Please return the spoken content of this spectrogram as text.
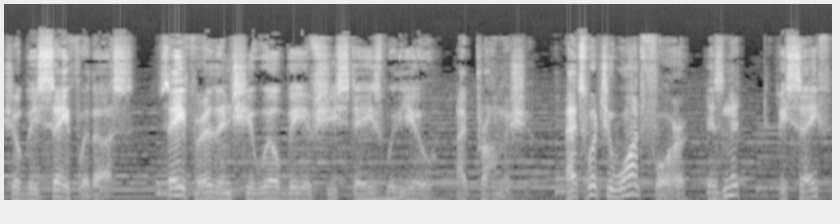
She'll be safe with us. Safer than she will be if she stays with you, I promise you. That's what you want for her, isn't it? To be safe?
